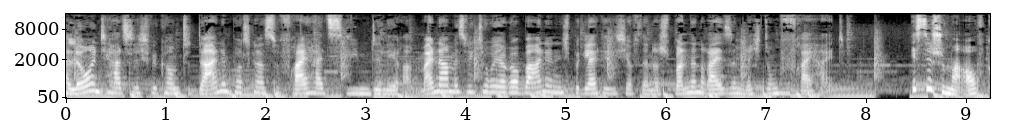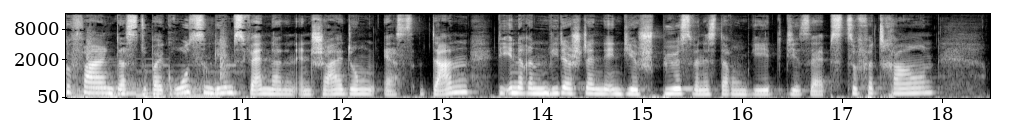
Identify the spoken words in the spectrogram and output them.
Hallo und herzlich willkommen zu deinem Podcast für freiheitsliebende Lehrer. Mein Name ist Viktoria Gorbani und ich begleite dich auf deiner spannenden Reise in Richtung Freiheit. Ist dir schon mal aufgefallen, dass du bei großen lebensverändernden Entscheidungen erst dann die inneren Widerstände in dir spürst, wenn es darum geht, dir selbst zu vertrauen?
